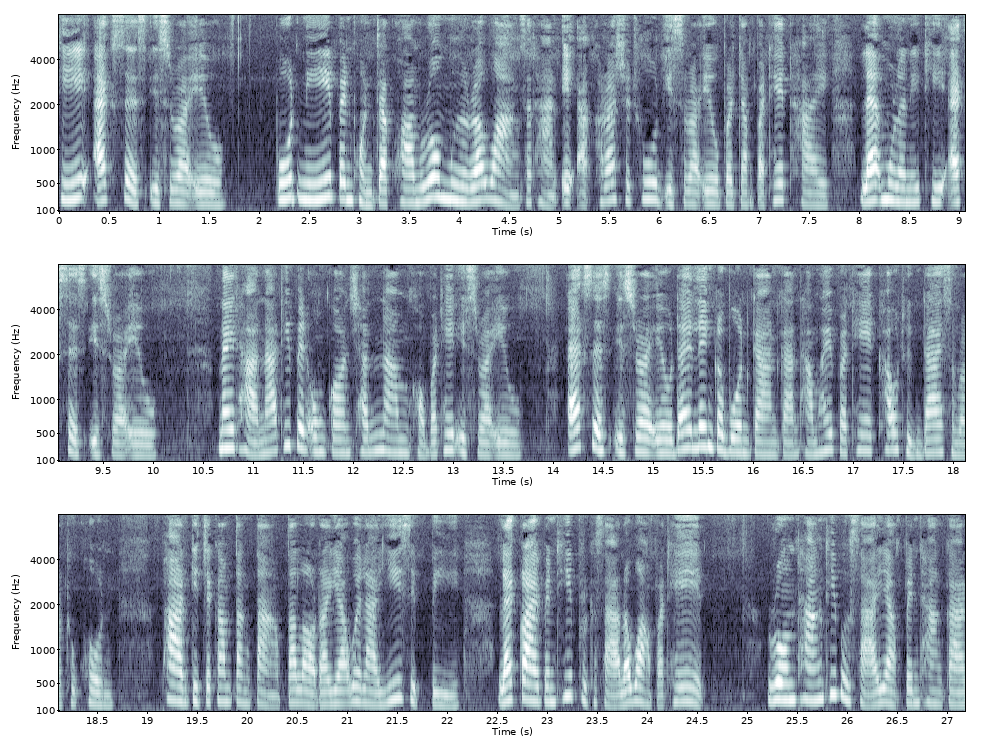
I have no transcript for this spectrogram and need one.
ธิ Access Israel บูธนี้เป็นผลจากความร่วมมือระหว่างสถานเอกอัครราชทูตอิสราเอลประจำประเทศไทย และมูลนิธิ Access Israel ในฐานะที่เป็นองค์กรชั้นนำของประเทศอิสราเอล Access Israel ได้เร่งกระบวนการการทำให้ประเทศเข้าถึงได้สำหรับทุกคน ผ่านกิจกรรมต่างๆ ตลอดระยะเวลา 20 ปี และกลายเป็นที่ปรึกษาระหว่างประเทศ รวมทั้งที่ปรึกษาอย่างเป็นทางการ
